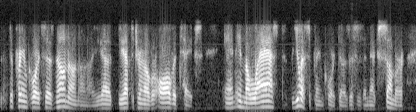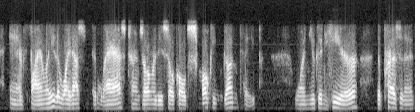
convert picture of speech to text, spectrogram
the Supreme Court says, no, no, no, no. You got to, you have to turn over all the tapes. And in the last, the U.S. Supreme Court does. This is the next summer. And finally, the White House at last turns over the so-called smoking gun tape, when you can hear the president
